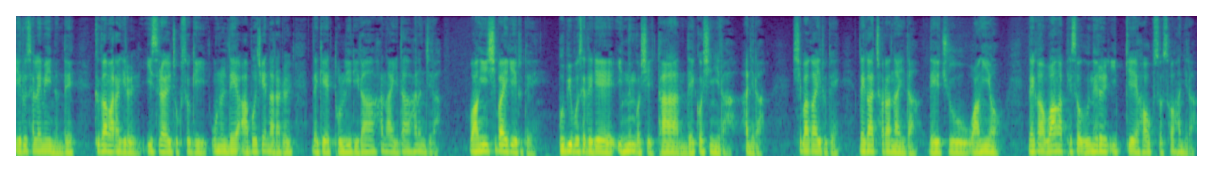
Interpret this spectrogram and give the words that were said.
예루살렘에 있는데 그가 말하기를 이스라엘 족속이 오늘 내 아버지의 나라를 내게 돌리리라 하나이다 하는지라. 왕이 시바에게 이르되 무비보셋에게 있는 것이 다 내 것이니라 하니라. 시바가 이르되 내가 절하나이다. 내 주 왕이여 내가 왕 앞에서 은혜를 입게 하옵소서 하니라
